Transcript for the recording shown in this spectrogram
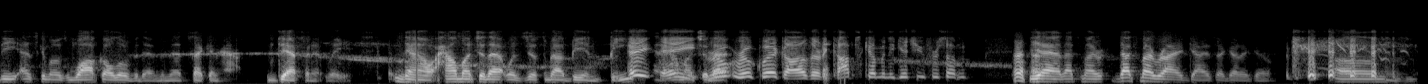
the Eskimos walk all over them in that second half, definitely. Now, how much of that was just about being beat? Hey, hey, real, that, real quick, Os, are the cops coming to get you for something? Yeah, that's my that's my ride, guys. I gotta go. Um,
